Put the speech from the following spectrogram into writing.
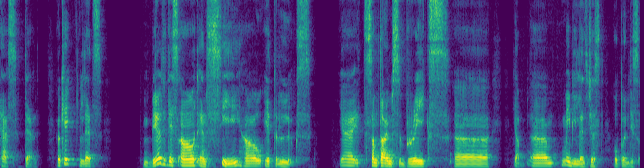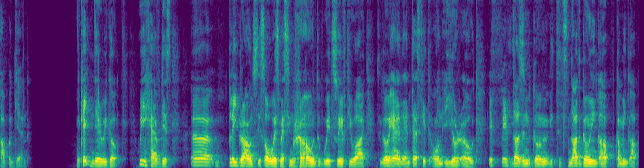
as 10 okay let's build this out and see how it looks. Yeah it sometimes breaks uh, yeah, um, maybe let's just open this up again. Okay, there we go. We have this. Uh, Playgrounds is always messing around with Swift UI, so go ahead and test it on your own. If it doesn't go, it's not going up, coming up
